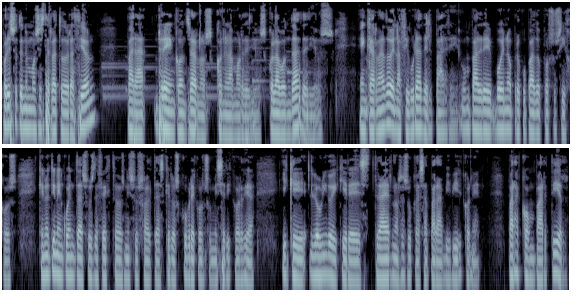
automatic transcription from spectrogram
Por eso tenemos este rato de oración para reencontrarnos con el amor de Dios, con la bondad de Dios, encarnado en la figura del Padre, un Padre bueno preocupado por sus hijos, que no tiene en cuenta sus defectos ni sus faltas, que los cubre con su misericordia y que lo único que quiere es traernos a su casa para vivir con Él, para compartir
